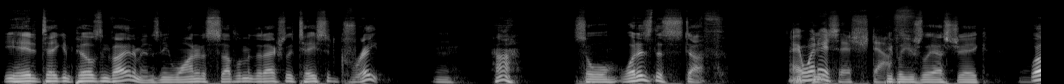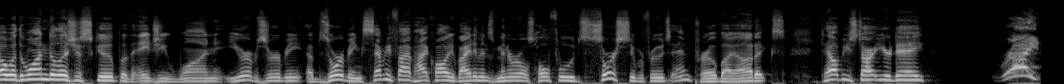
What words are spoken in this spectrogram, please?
he hated taking pills and vitamins and he wanted a supplement that actually tasted great. Mm. Huh. So, what is this stuff? Hey, what is this stuff? People usually ask Jake. Well, with one delicious scoop of AG1, you're absorbing absorbing 75 high quality vitamins, minerals, whole foods, source superfoods, and probiotics to help you start your day right.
